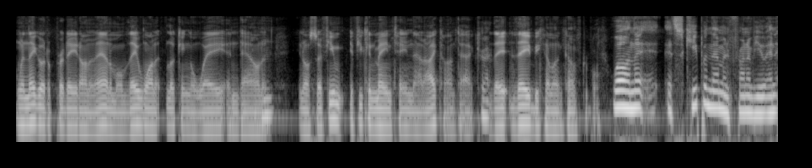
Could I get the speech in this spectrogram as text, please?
when they go to predate on an animal, they want it looking away and down, and you know, so if you if you can maintain that eye contact, Correct. they they become uncomfortable. Well, and it's keeping them in front of you, and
